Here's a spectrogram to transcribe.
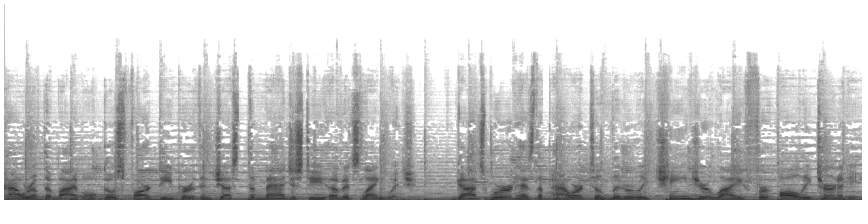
power of the Bible goes far deeper than just the majesty of its language. God's Word has the power to literally change your life for all eternity.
